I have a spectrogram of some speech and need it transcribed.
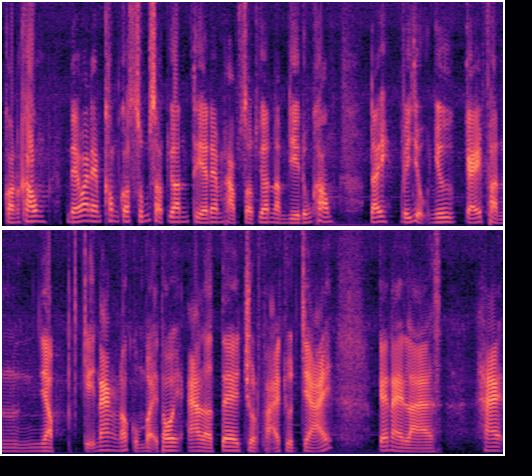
còn không, nếu anh em không có súng shotgun thì anh em học shotgun làm gì đúng không? Đây, ví dụ như cái phần nhập kỹ năng nó cũng vậy thôi. Alt chuột phải, chuột trái. Cái này là hai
